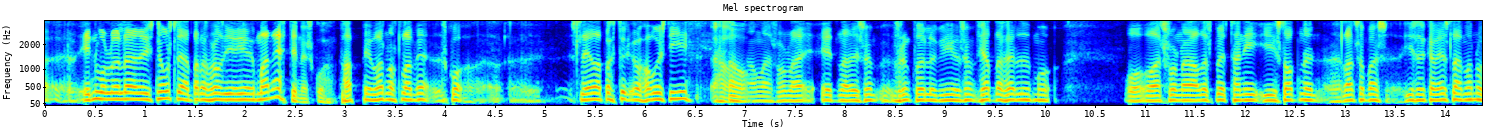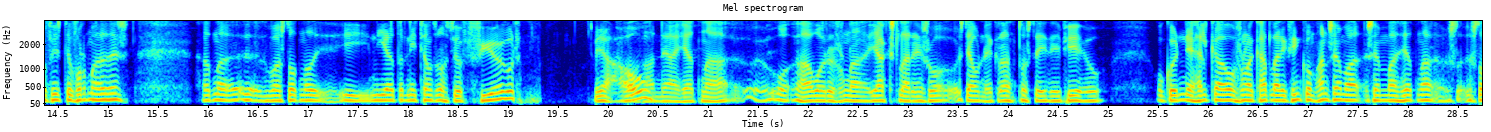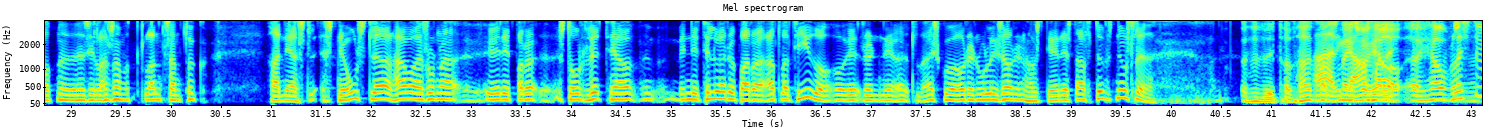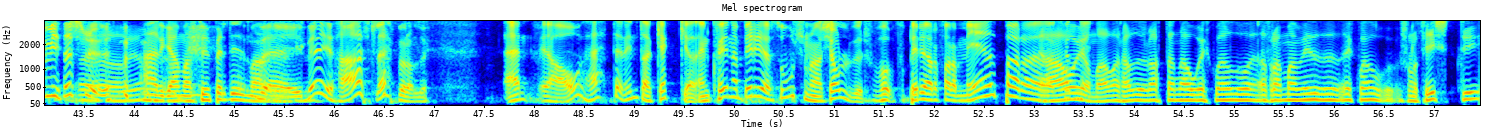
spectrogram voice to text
involverar í snjóslega bara frá því að ég mann eftir mig, sko. Pappi var náttúrulega með, sko, sleðaböktur á háistígi. Já. Hann var svona einn af þessum frumkvölum í þessum fjallaferðum og, og var svona alveg hann í, í stofnun landsamans Íslenska Veslæman og fyrsti formaði þess. Þarna eh, var stofnað í 1984 já, þannig að hérna og það voru svona jakslar eins og Stjáni Grant og Steini P og, og Gunni Helga og svona kallar í kringum hann sem að, sem að hérna stopnuðu þessi landsam, landsamtök þannig að sl- snjósleðar hafa svona verið bara stór hluti af minni tilveru bara alla tíð og, og rauninni öll æsku árin úlíksárin þá snýrist allt um snjósleða Auðvitað, það er Það bara svona eins og hjá, hjá flestum í þessu það er ekki aðmast uppeldið maður. Nei, nei, það sleppur alveg En já, þetta er enda geggjað En hvenær byrjar þú svona sjálfur? Byrjar að fara með bara? Já, hvernig? já, maður hafður aftan á eitthvað og að framan við eitthvað og svona fyrsti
